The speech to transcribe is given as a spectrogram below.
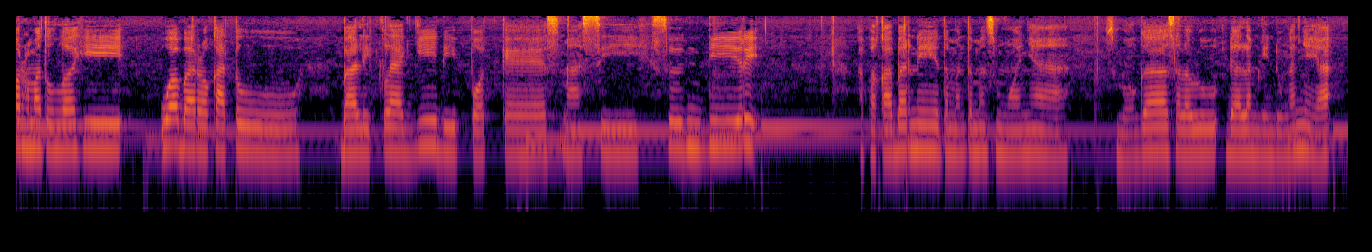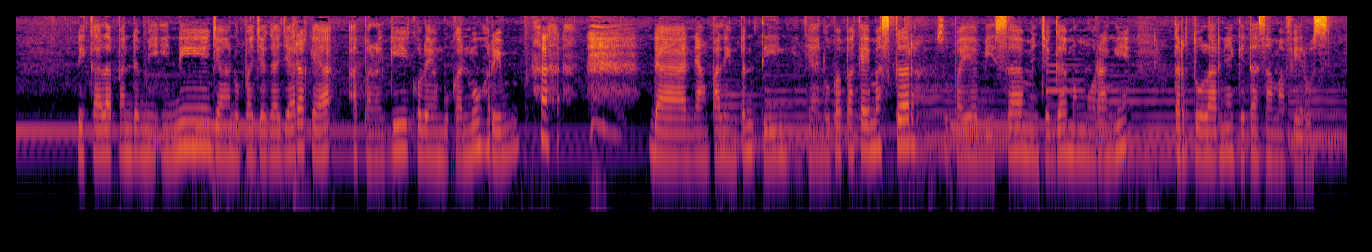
warahmatullahi wabarakatuh. Balik lagi di podcast masih sendiri. Apa kabar nih teman-teman semuanya? Semoga selalu dalam lindungannya ya. Di kala pandemi ini jangan lupa jaga jarak ya, apalagi kalau yang bukan muhrim. Dan yang paling penting, jangan lupa pakai masker supaya bisa mencegah mengurangi tertularnya kita sama virus.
